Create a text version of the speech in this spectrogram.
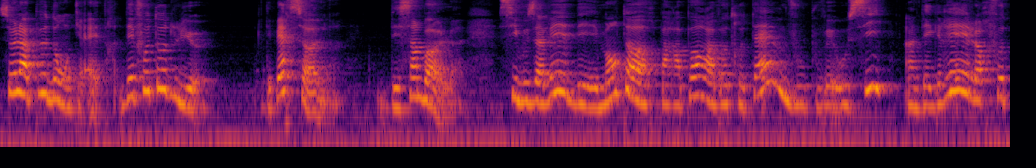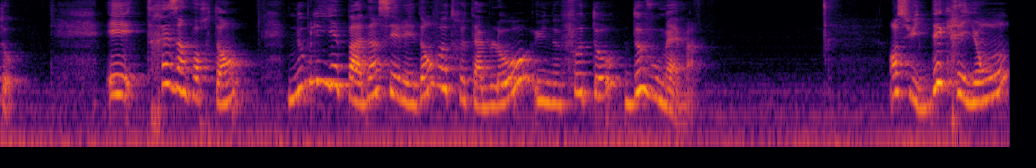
Cela peut donc être des photos de lieux, des personnes, des symboles. Si vous avez des mentors par rapport à votre thème, vous pouvez aussi intégrer leurs photos. Et très important, n'oubliez pas d'insérer dans votre tableau une photo de vous-même. Ensuite, des crayons,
